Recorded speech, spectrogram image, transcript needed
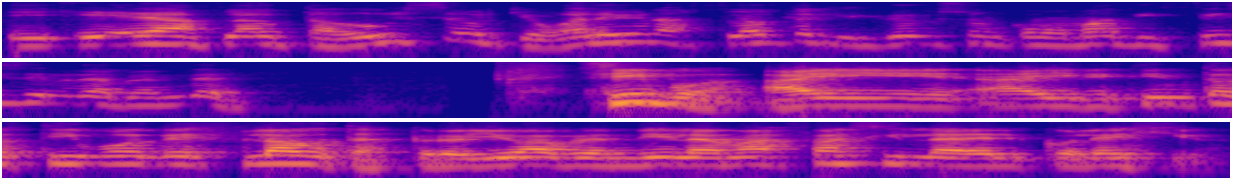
¿Y era flauta dulce? Porque igual hay unas flautas que creo que son como más difíciles de aprender. Sí, pues hay, hay distintos tipos de flautas, pero yo aprendí la más fácil, la del colegio.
